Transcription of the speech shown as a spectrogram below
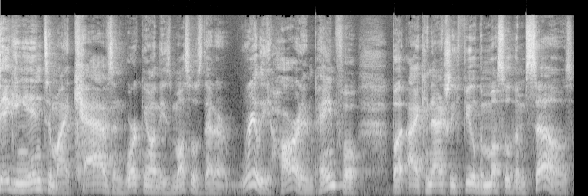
digging into my calves and working on these muscles that are really hard and painful, but I can actually feel the muscle themselves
